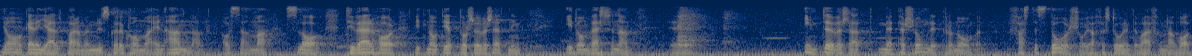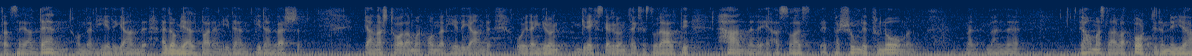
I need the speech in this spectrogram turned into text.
Jag är en hjälpare, men nu ska det komma en annan av samma slag. Tyvärr har 1981 års översättning i de verserna eh, inte översatt med personligt pronomen, fast det står så. Jag förstår inte varför man har valt att säga den om den heliga Ande, eller om hjälparen i den, i den versen. Annars talar man om den heliga Ande, och i den grund, grekiska grundtexten står det alltid han, eller alltså ett personligt pronomen. Men, men eh, det har man slarvat bort i den nya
